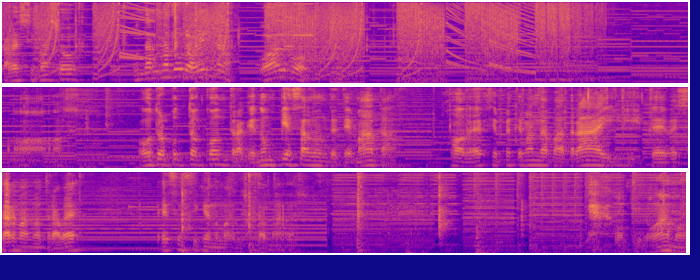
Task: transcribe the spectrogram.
A ver si paso una armadura, venga, o algo. Oh, otro punto en contra, que no empieza donde te mata. Joder, siempre te manda para atrás y te desarman otra vez. Eso sí que no me gusta nada. Ya, continuamos.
